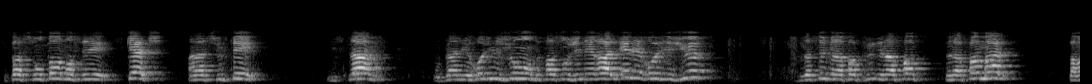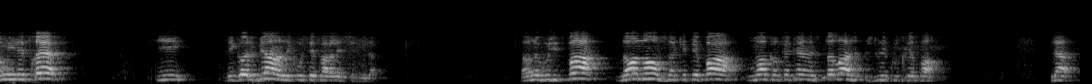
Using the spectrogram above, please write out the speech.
qui passe son temps dans ses sketchs à insulter l'islam, ou bien les religions de façon générale et les religieux, je vous assure qu'il y en a pas mal parmi les frères qui rigolent bien à l'écouter parler celui-là. Alors ne vous dites pas, non, non, vous inquiétez pas, moi quand quelqu'un insulte Allah, je ne l'écouterai pas. Là,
